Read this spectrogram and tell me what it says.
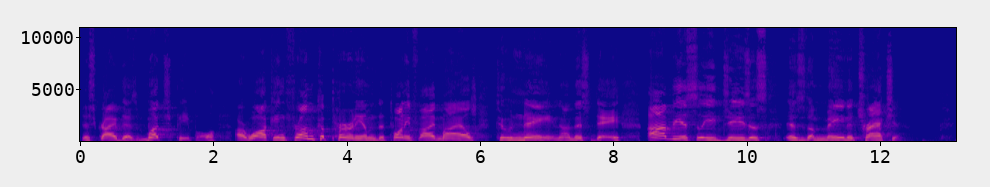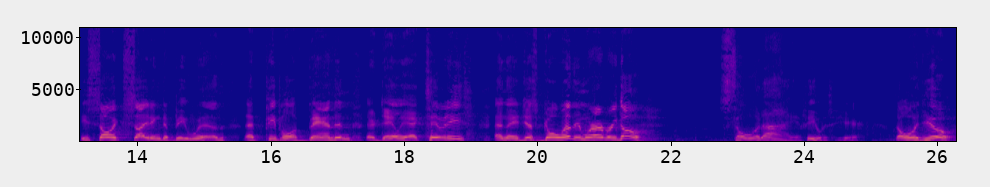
described as much people, are walking from Capernaum, the 25 miles to Nain on this day. Obviously, Jesus is the main attraction. He's so exciting to be with that people abandon their daily activities and they just go with him wherever he goes. So would I if he was here. So would you.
